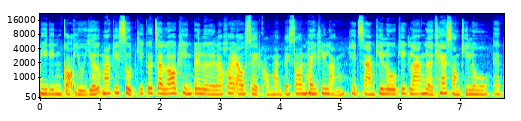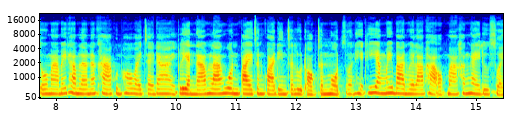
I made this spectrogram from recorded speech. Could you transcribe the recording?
มีดินเกาะอยู่เยอะมากที่สุดกิ๊กก็จะลอกทิ้งไปเลย แล้วค่อยเอาเศษของมันไปซ่อนไว้ที่หลัง เห็ด 3กิโลกิ๊กล้างเหลือแค่ 2กิโลแต่โตมาไม่ทำแล้วนะคะ คุณพ่อไว้ใจได้ เปลี่ยนน้ำล้างวนไปจนกว่าดินจะหลุดออกจนหมด ส่วนเห็ดที่ยังไม่บานเวลาผ่าออกมาข้างในดูสวย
